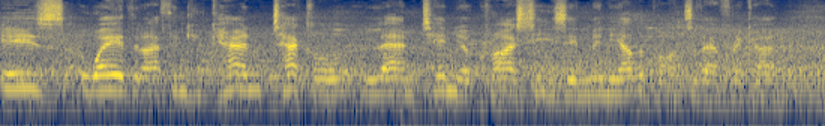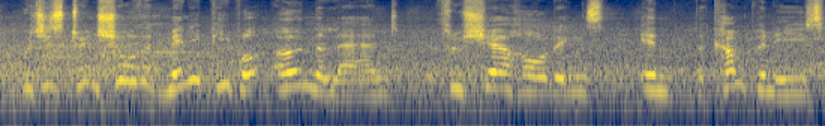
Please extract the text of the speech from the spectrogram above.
is a way that I think you can tackle land tenure crises in many other parts of Africa, which is to ensure that many people own the land through shareholdings in the companies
